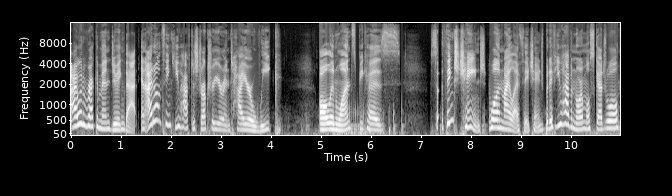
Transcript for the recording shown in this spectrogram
I would recommend doing that. And I don't think you have to structure your entire week all in once because so things change. Well, in my life, they change. But if you have a normal schedule,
